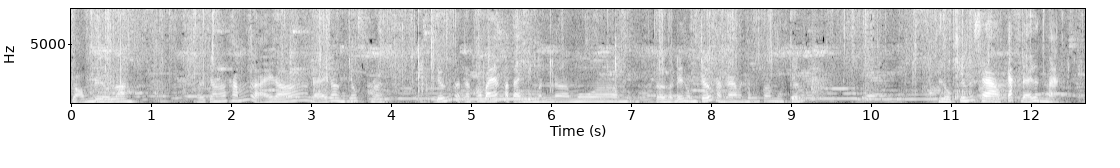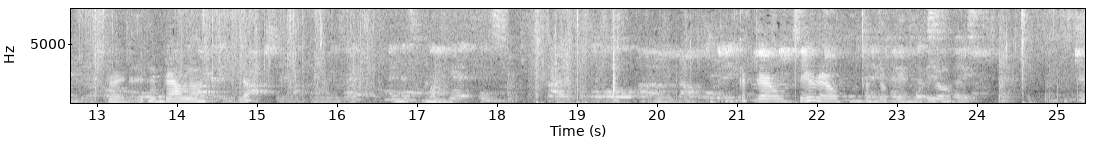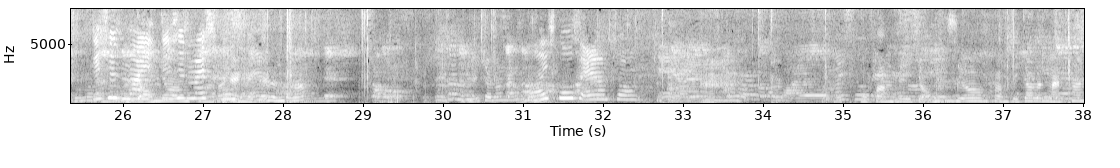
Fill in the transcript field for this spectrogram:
Trộn đều lên. Rồi cho nó thấm lại đó, để đó một chút rồi trứng người ta có bán mà tại vì mình ờ, mua từ đi hôm trước, thành ra mình không có mua trứng. Luộc trứng sau cắt để lên mặt. Rồi để thêm rau lên. Vậy đó cắt rau xé rau người ta cho kèm để vô. This is my trộn this is my có school. hàng này để lên thớt để cho nó nóng My school's anthem. Một phần thì trộn vô một phần thì cho lên mặt thôi.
